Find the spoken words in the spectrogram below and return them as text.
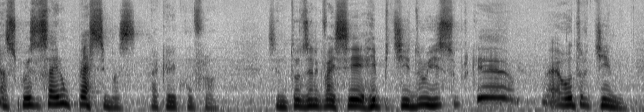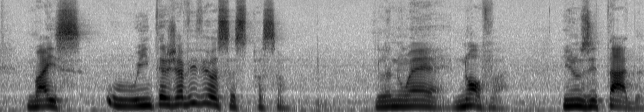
as coisas saíram péssimas naquele confronto. Assim, não estou dizendo que vai ser repetido isso, porque é outro time. Mas o Inter já viveu essa situação. Ela não é nova, inusitada.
